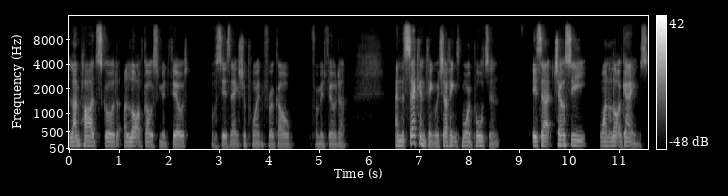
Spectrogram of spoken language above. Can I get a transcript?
Lampard scored a lot of goals from midfield. Obviously, it's an extra point for a goal from midfielder. And the second thing, which I think is more important, is that Chelsea won a lot of games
